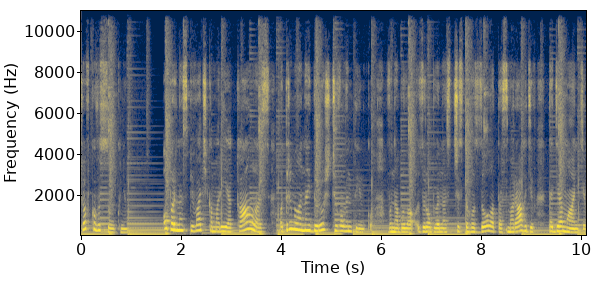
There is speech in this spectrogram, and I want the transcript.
шовкову сукню. Оперна співачка Марія Каллас отримала найдорожчу Валентинку. Вона була зроблена з чистого золота, смарагдів та діамантів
